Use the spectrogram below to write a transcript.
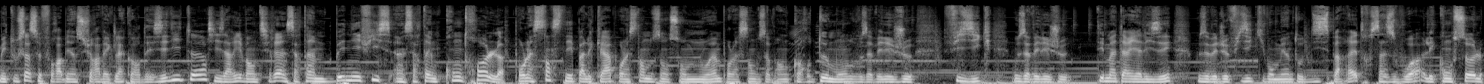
Mais tout ça se fera bien sûr avec l'accord des éditeurs, s'ils arrivent à en tirer un certain bénéfice, un certain contrôle. Pour l'instant, ce n'est pas le cas. Pour l'instant, nous en sommes loin. Pour l'instant, vous avez encore deux mondes. Vous avez les jeux physiques vous avez les jeux dématérialisés, vous avez des jeux physiques qui vont bientôt disparaître, ça se voit, les consoles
